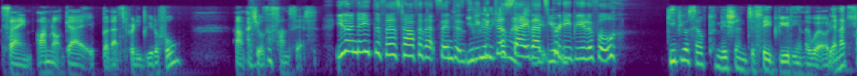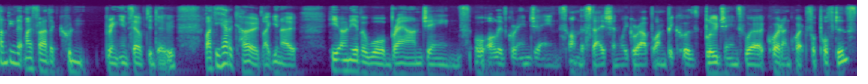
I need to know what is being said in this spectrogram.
saying, "I'm not gay, but that's pretty beautiful." Um, actually, it was a sunset. You don't need the first half of that sentence. You, you really can just don't. say that's you, pretty beautiful. Give yourself permission to see beauty in the world. And that's something that my father couldn't bring himself to do. Like he had a code, like, you know, he only ever wore brown jeans or olive green jeans on the station we grew up on because blue jeans were quote unquote for poofters.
